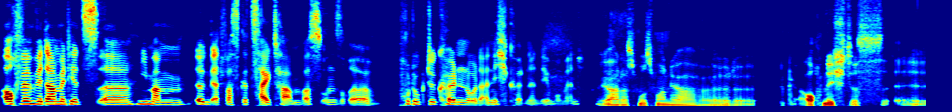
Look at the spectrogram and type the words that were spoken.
auch wenn wir damit jetzt äh, niemandem irgendetwas gezeigt haben, was unsere Produkte können oder nicht können in dem Moment. Ja, das muss man ja äh, auch nicht. Das äh,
